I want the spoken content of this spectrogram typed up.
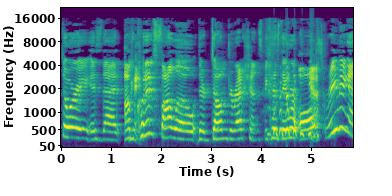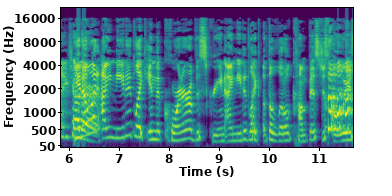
story is that Okay. you couldn't follow their dumb directions because they were all Yeah. screaming at each other. You know what? I needed like in the corner of the screen, I needed like the little compass just always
